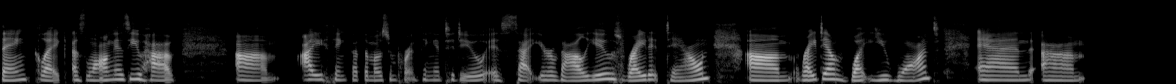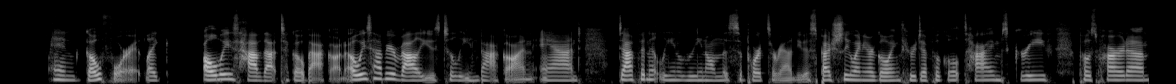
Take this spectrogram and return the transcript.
think like, as long as you have um, I think that the most important thing to do is set your values, write it down, um, write down what you want, and um, and go for it. Like always have that to go back on. Always have your values to lean back on and definitely lean on the supports around you, especially when you're going through difficult times, grief, postpartum,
